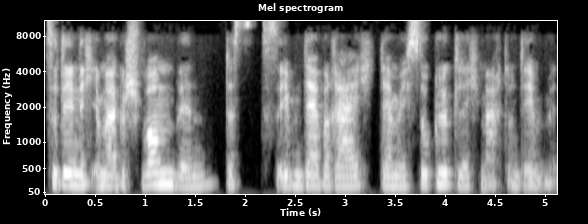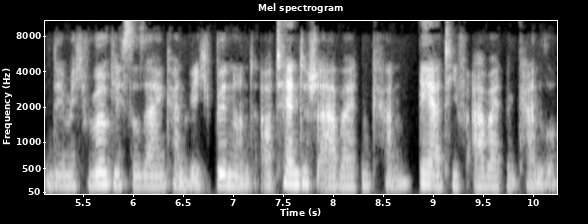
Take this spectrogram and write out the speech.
zu denen ich immer geschwommen bin. Das eben der Bereich, der mich so glücklich macht und dem, in dem ich wirklich so sein kann, wie ich bin und authentisch arbeiten kann, kreativ arbeiten kann. So.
